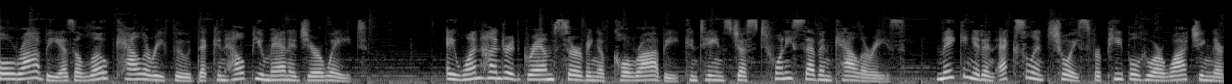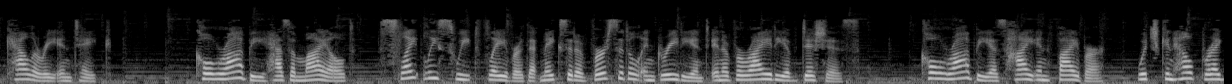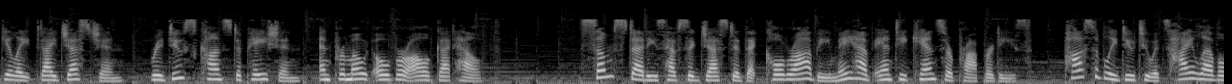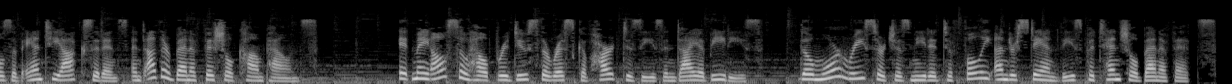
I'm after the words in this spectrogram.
Kohlrabi is a low-calorie food that can help you manage your weight. A 100-gram serving of kohlrabi contains just 27 calories, making it an excellent choice for people who are watching their calorie intake. Kohlrabi has a mild, slightly sweet flavor that makes it a versatile ingredient in a variety of dishes. Kohlrabi is high in fiber, which can help regulate digestion, reduce constipation, and promote overall gut health. Some studies have suggested that kohlrabi may have anti-cancer properties, possibly due to its high levels of antioxidants and other beneficial compounds. It may also help reduce the risk of heart disease and diabetes, though more research is needed to fully understand these potential benefits.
